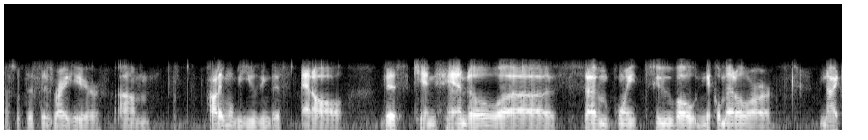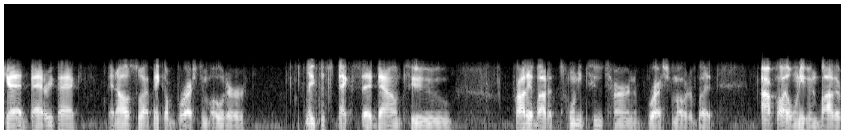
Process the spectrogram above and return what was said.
That's what this is right here. Um, probably won't be using this at all. This can handle uh, 7.2 volt nickel metal or NiCad battery pack, and also I think a brushed motor. I think the specs said down to probably about a 22 turn brush motor, but I probably won't even bother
